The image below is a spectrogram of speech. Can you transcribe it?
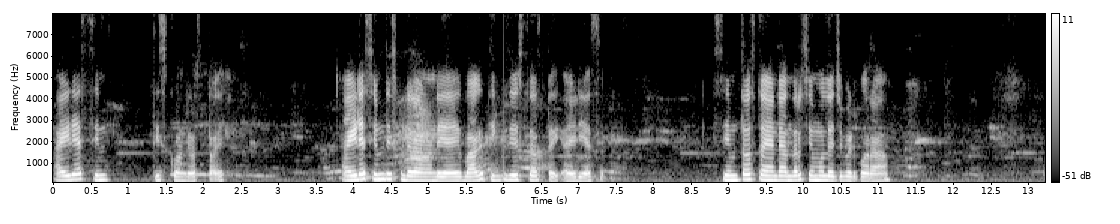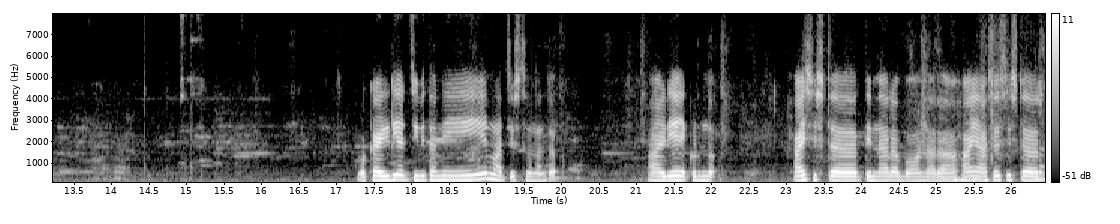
ఐడియా సిమ్ తీసుకోండి వస్తాయి. ఐడియా సిమ్ తీసుకుంటే రావండి. అవి బాగా థింక్ చేస్తే వస్తాయి ఐడియాస్. సిమ్తో వస్తాయంటే అందరూ సిమ్ములు తెచ్చిపెట్టుకోరా? ఒక ఐడియా జీవితాన్ని మార్చేస్తుందంట. ఆ ఐడియా ఎక్కడుందో? హాయ్ సిస్టర్ తిన్నారా? బాగున్నారా? Hi Asha sister.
